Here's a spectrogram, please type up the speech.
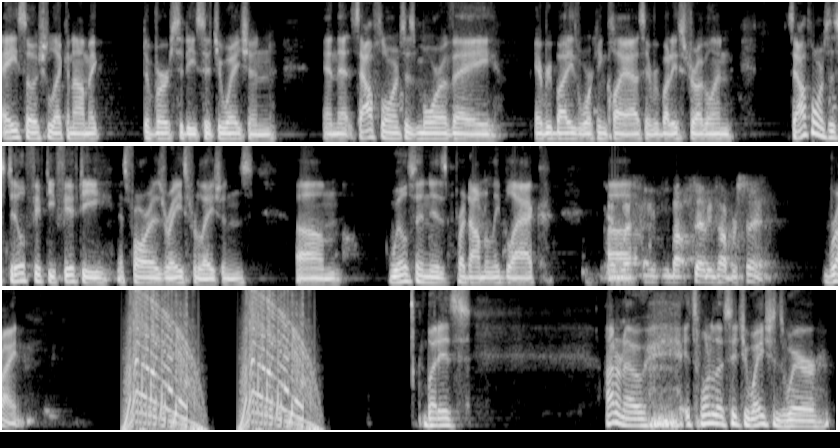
a social economic diversity situation and that South Florence is more of a everybody's working class, everybody's struggling. South Florence is still 50 50 as far as race relations. Um, Wilson is predominantly black. Uh, about 75%. Right. But it's, I don't know, it's one of those situations where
